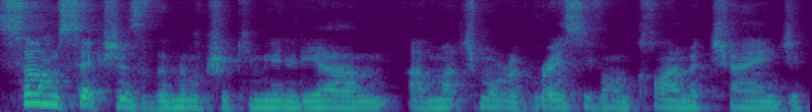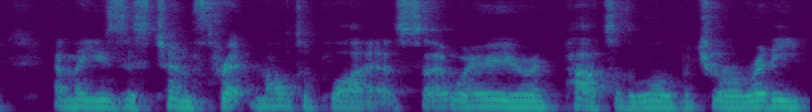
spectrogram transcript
some sections of the military community are, are much more aggressive on climate change, and they use this term threat multiplier. So, where you're in parts of the world which are already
